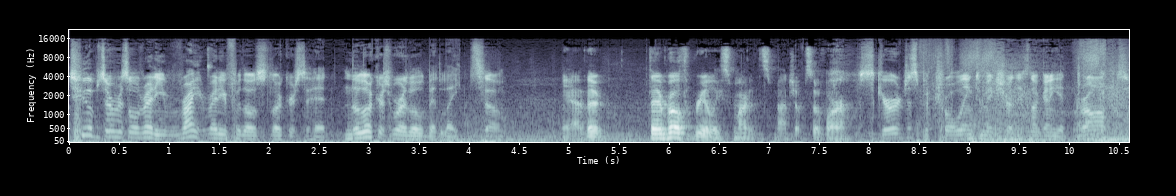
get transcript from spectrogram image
two observers already, right ready for those lurkers to hit. And the lurkers were a little bit late, so Yeah, they're they're both really smart at this matchup so far. Scourge is patrolling to make sure that he's not gonna get dropped.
